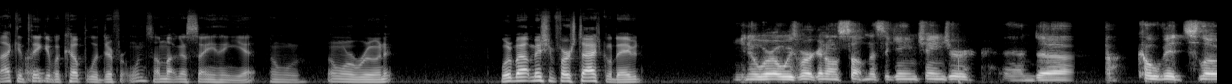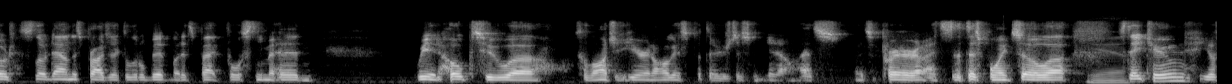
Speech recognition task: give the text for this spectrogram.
I can think of a couple of different ones. I'm not going to say anything yet. I don't wanna- I don't want to ruin it. What about Mission First Tactical, David? You know, we're always working on something that's a game changer, and uh, COVID slowed slowed down this project a little bit, but it's back full steam ahead. And we had hoped to uh, to launch it here in August, but there's just you know that's that's a prayer it's at this point. So uh, Yeah. stay tuned. You'll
